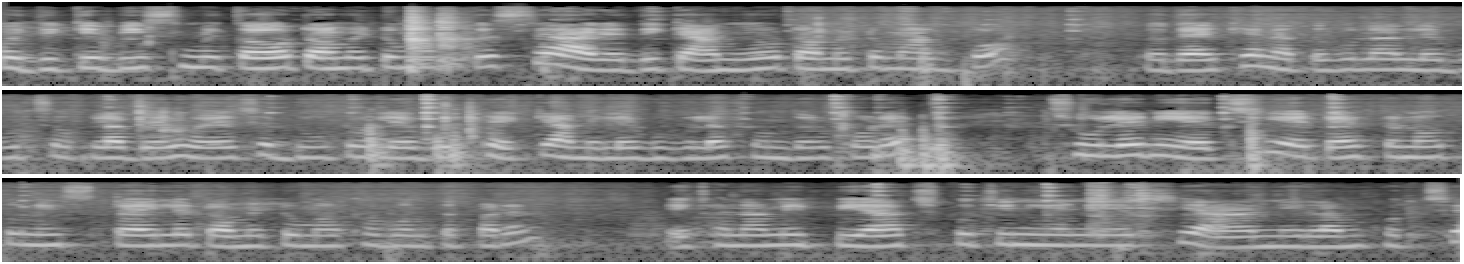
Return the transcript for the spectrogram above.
ওইদিকে বিস্মিকাও টমেটো মাখতেছে আর এদিকে আমিও টমেটো মাখবো। তো দেখেন এতগুলা লেবু চোকলা বের হয়েছে। দুটো লেবু থেকে আমি লেবুগুলা সুন্দর করে ছুলে নিয়েছি। এটা একটা নতুন স্টাইলে টমেটো মাখা বলতে পারেন। এখানে আমি পেঁয়াজ কুচি নিয়ে নিয়েছি আর নিলাম হচ্ছে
